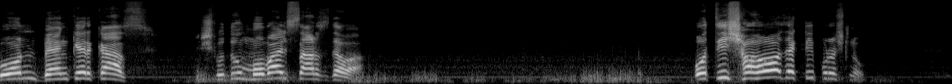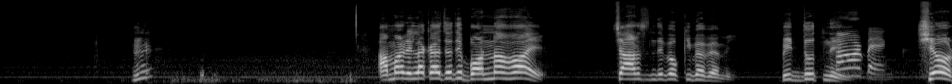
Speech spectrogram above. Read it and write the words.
কোন ব্যাংকের কাজ শুধু মোবাইল সার্চ দেওয়া। অতি সহজ একটি প্রশ্ন। হুম? আমার এলাকায় যদি বন্যা হয় চার্জ দেব কীভাবে আমি? বিদ্যুৎ নেই। শিওর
